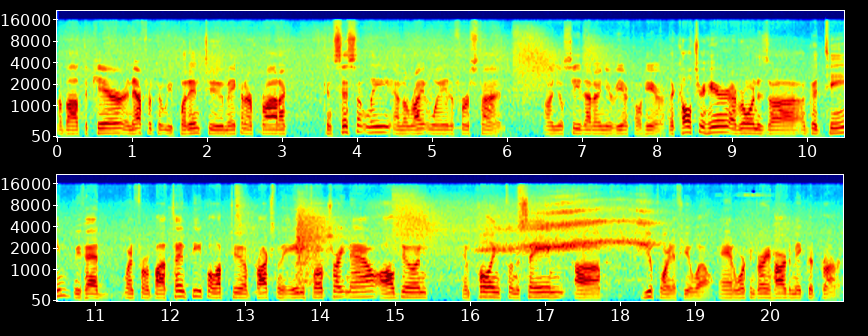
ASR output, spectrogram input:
about the care and effort that we put into making our product consistently and the right way the first time. Uh, and you'll see that on your vehicle here. The culture here, everyone is uh, a good team. We've had, went from about 10 people up to approximately 80 folks right now, all doing and pulling from the same uh, viewpoint, if you will, and working very hard to make good product.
